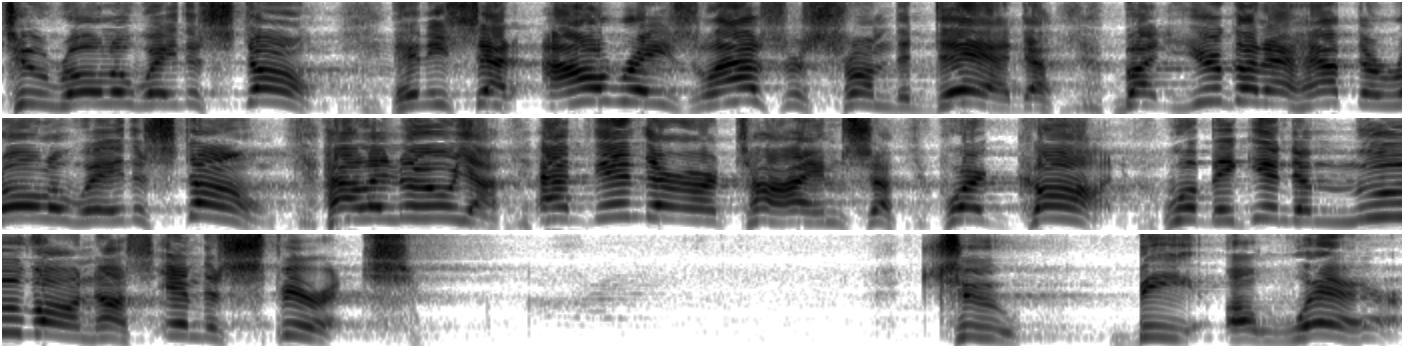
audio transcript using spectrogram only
to roll away the stone. And He said, I'll raise Lazarus from the dead, but you're going to have to roll away the stone. Hallelujah. And then there are times where God will begin to move on us in the Spirit to be aware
